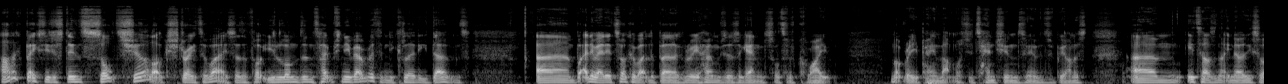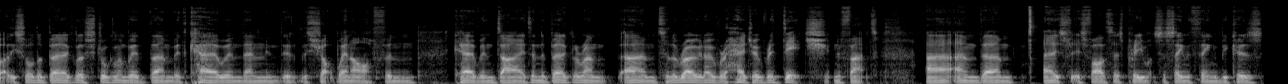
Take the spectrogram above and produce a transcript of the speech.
Alec basically just insults Sherlock straight away. So I thought you London types knew everything. You clearly don't. Um, but anyway, they talk about the burglary. Holmes is again sort of quite not really paying that much attention to him, to be honest. Um, he tells him that you know he saw he saw the burglar struggling with um, with Kirwan, then the, the shot went off and Kirwan died, and the burglar ran um, to the road over a hedge, over a ditch, in fact. Uh, and um, his, his, father says pretty much the same thing because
